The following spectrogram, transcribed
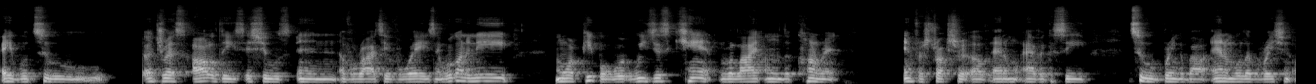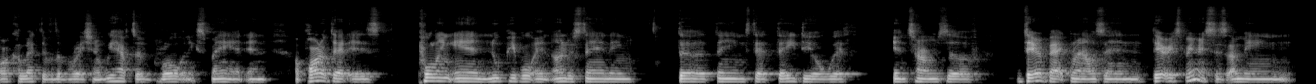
able to address all of these issues in a variety of ways. And we're going to need more people. We just can't rely on the current infrastructure of animal advocacy to bring about animal liberation or collective liberation. We have to grow and expand. And a part of that is pulling in new people and understanding the things that they deal with in terms of their backgrounds and their experiences. I mean,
